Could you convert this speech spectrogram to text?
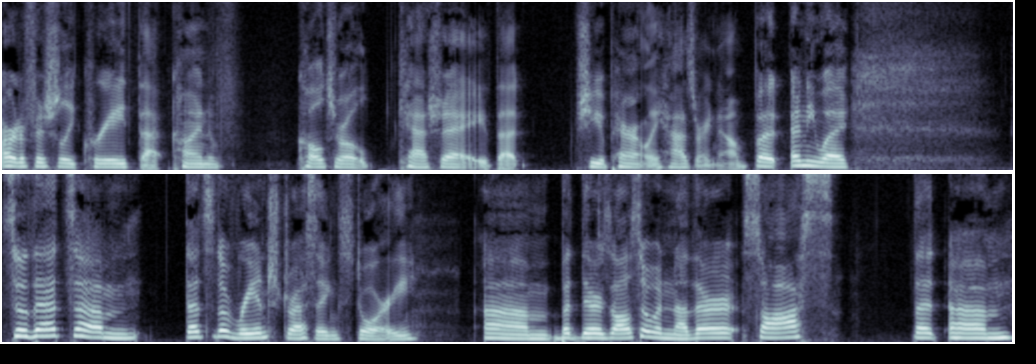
artificially create that kind of cultural cachet that she apparently has right now. But anyway, so that's um that's the ranch dressing story. Um, but there's also another sauce that um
